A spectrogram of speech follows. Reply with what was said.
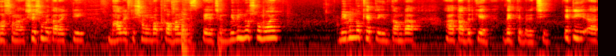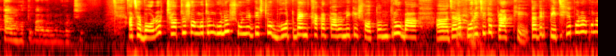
ঘোষণা, সে সময় তারা একটি ভালো একটি সংবাদ কভারেজ পেয়েছেন। বিভিন্ন সময়, বিভিন্ন ক্ষেত্রে কিন্তু আমরা তাদেরকে দেখতে পেরেছি। এটি কারণ হতে পারে বলে মনে করছি। আচ্ছা বড় ছাত্র সংগঠনগুলোর সুনির্দিষ্ট ভোট ব্যাংক থাকার কারণে কি স্বতন্ত্র বা যারা পরিচিত প্রার্থী তাদের পিছিয়ে পড়ার কোনো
